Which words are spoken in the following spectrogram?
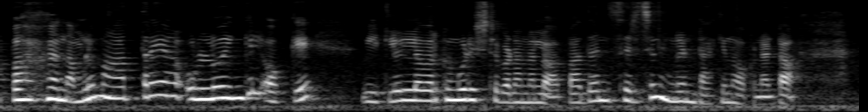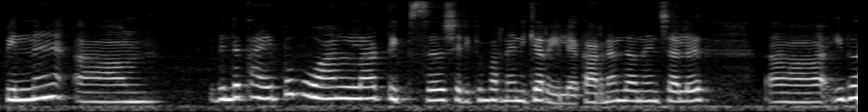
അപ്പോൾ നമ്മൾ മാത്രമേ ഉള്ളൂ എങ്കിൽ ഓക്കെ വീട്ടിലുള്ളവർക്കും കൂടി ഇഷ്ടപ്പെടണമല്ലോ. അപ്പോൾ അതനുസരിച്ച് നിങ്ങൾ ഉണ്ടാക്കി നോക്കണം കേട്ടോ പിന്നെ ഇതിന്റെ കയ്പ്പ് പോകാനുള്ള ടിപ്സ് ശരിക്കും പറഞ്ഞാൽ എനിക്കറിയില്ല. കാരണം എന്താണെന്ന് വെച്ചാൽ ഇത്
